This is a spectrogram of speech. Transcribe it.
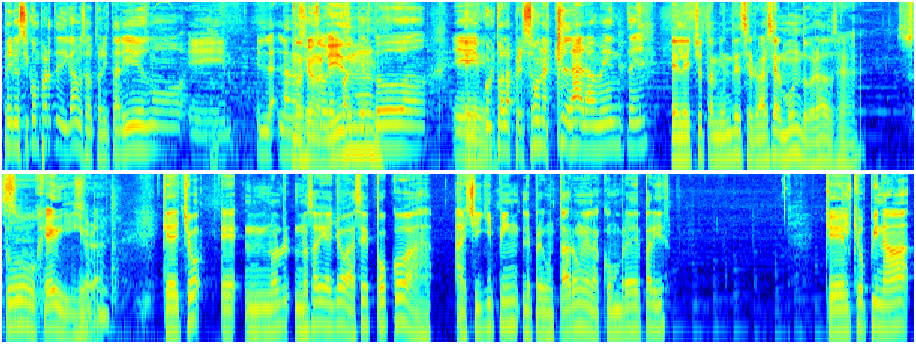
Pero sí comparte, digamos, autoritarismo, eh, la, la nación sobre Nacionalismo. cualquier todo, eh, Eh. culto a la persona claramente. el hecho también de cerrarse al mundo, ¿verdad? O sea, estuvo Sí. heavy, ¿verdad? Que de hecho, eh, no, no sabía yo, hace poco a, a Xi Jinping le preguntaron en la cumbre de París que él qué opinaba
